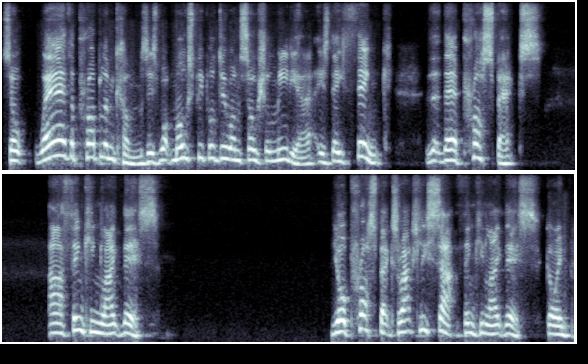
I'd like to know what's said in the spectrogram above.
So where the problem comes is what most people do on social media is they think that their prospects are thinking like this. Your prospects are actually sat thinking like this, going,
